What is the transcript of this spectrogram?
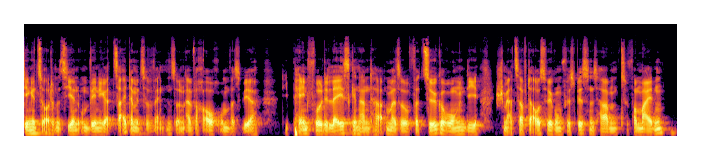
Dinge zu automatisieren, um weniger Zeit damit zu verwenden, sondern einfach auch um, was wir die Painful Delays genannt haben, also Verzögerungen, die schmerzhafte Auswirkungen fürs Business haben, zu vermeiden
